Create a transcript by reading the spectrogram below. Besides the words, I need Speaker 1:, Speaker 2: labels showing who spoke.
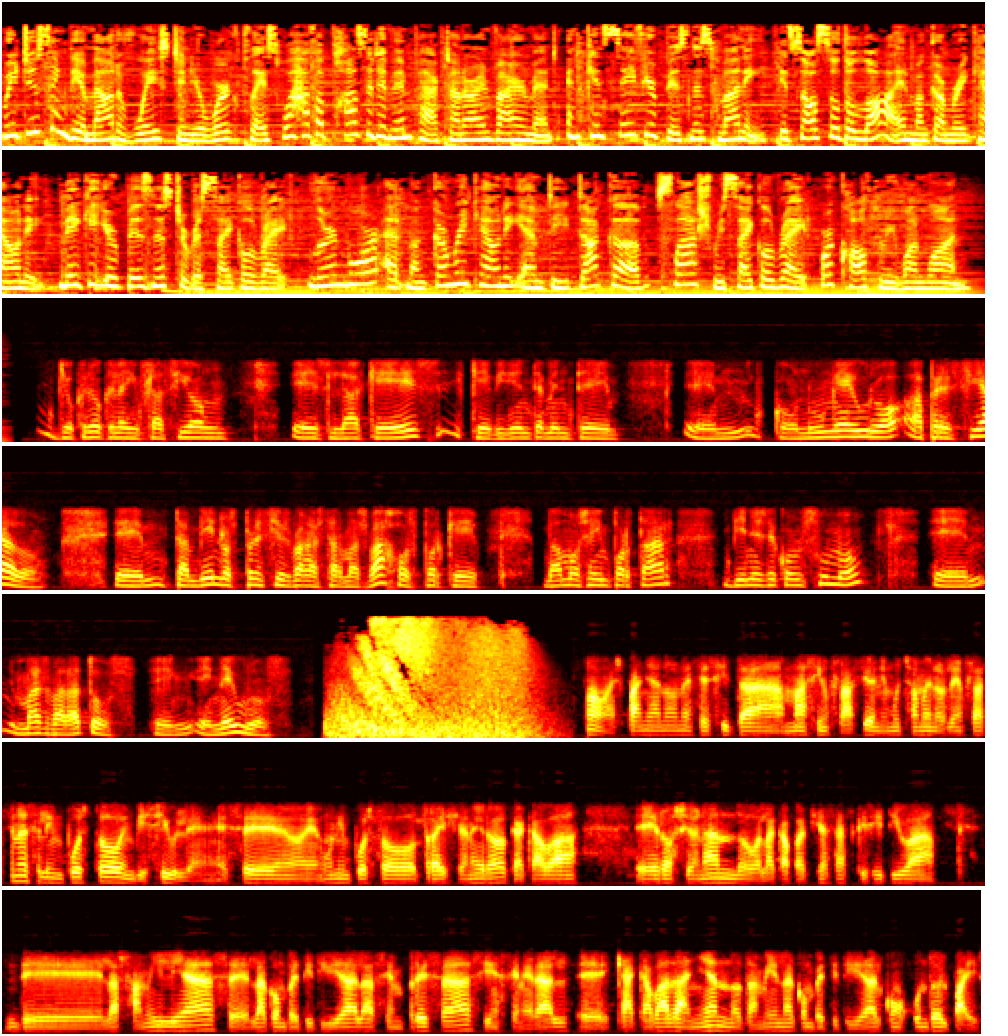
Speaker 1: Reducing the amount of waste in your workplace will have a positive impact on our environment and can save your business money. It's also the law in Montgomery County. Make it your business to recycle right. Learn more at montgomerycountymd.gov slash recycle right or call 311.
Speaker 2: Yo creo que la inflación es la que es, que evidentemente eh, con un euro apreciado eh, también los precios van a estar más bajos porque vamos a importar bienes de consumo eh, más baratos en, en euros.
Speaker 3: No, España no necesita más inflación, ni mucho menos. La inflación es el impuesto invisible, es eh, un impuesto traicionero que acaba erosionando la capacidad adquisitiva de las familias, eh, la competitividad de las empresas y, en general, eh, que acaba dañando también la competitividad del conjunto del país.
